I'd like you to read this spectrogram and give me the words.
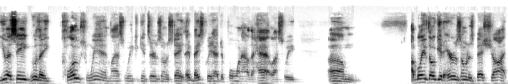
USC with a close win last week against Arizona State. They basically had to pull one out of the hat last week. Um, I believe they'll get Arizona's best shot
